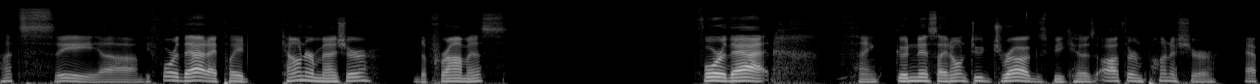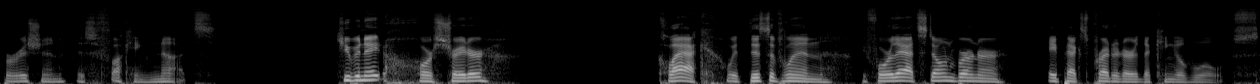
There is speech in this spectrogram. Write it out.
Let's see. Uh, before that, I played Countermeasure, The Promise. For that, thank goodness I don't do drugs because Author and Punisher Apparition is fucking nuts. Cubanate, Horse Trader. Clack with Discipline. Before that, Stoneburner, Apex Predator, The King of Wolves.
